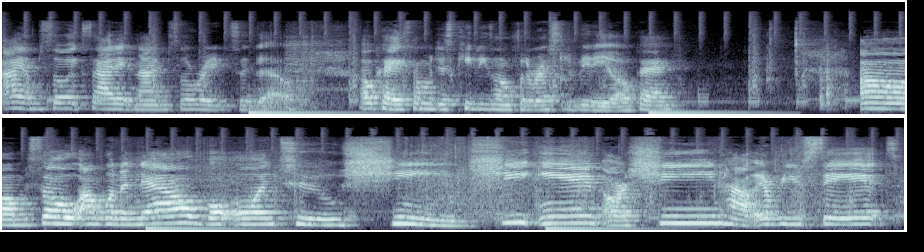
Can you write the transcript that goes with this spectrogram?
I am so excited and I'm so ready to go. Okay, so I'm gonna just keep these on for the rest of the video, okay? Um, so I'm gonna now go on to Sheen. Shein or Sheen, however you say it.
